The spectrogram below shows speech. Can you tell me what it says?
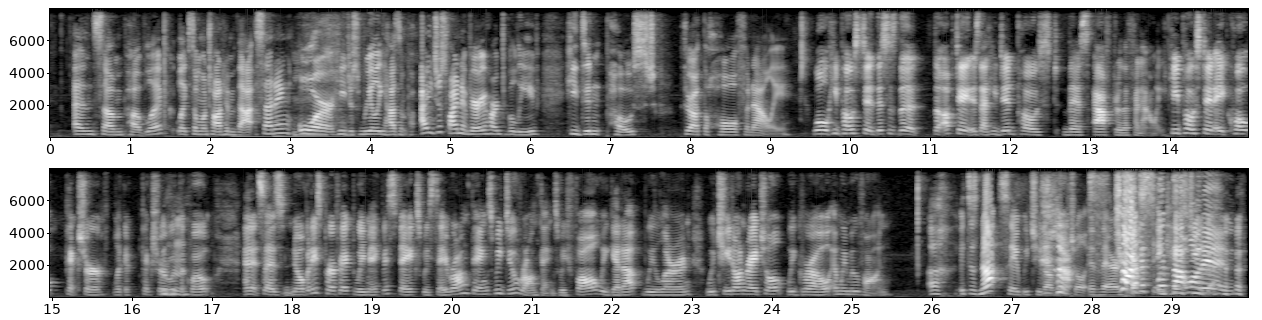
and some public? Like someone taught him that setting, or he just really hasn't? po- I just find it very hard to believe he didn't post throughout the whole finale. Well, he posted this is the the update is that he did post this after the finale. He posted a quote picture, like a picture with Mm-hmm. a quote, and it says, "Nobody's perfect. We make mistakes. We say wrong things. We do wrong things. We fall, we get up, we learn. We cheat on Rachel, we grow, and we move on." Ugh, it does not say we cheat on Rachel in there. Tried to slip in that one you-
